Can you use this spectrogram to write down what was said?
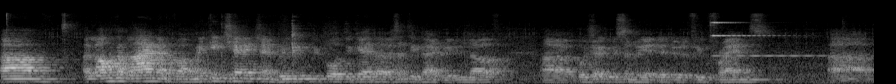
Um, along the line of uh, making change and bringing people together, something that I really love. Uh, project recently I did with a few friends, uh,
